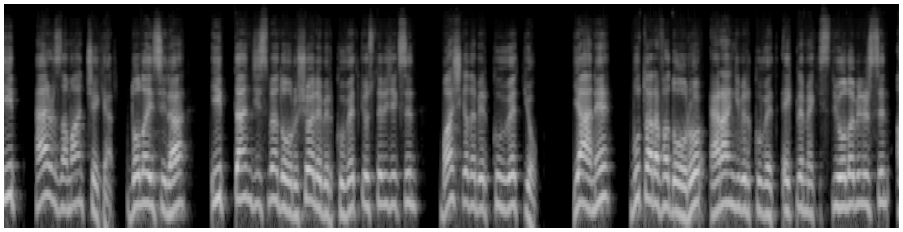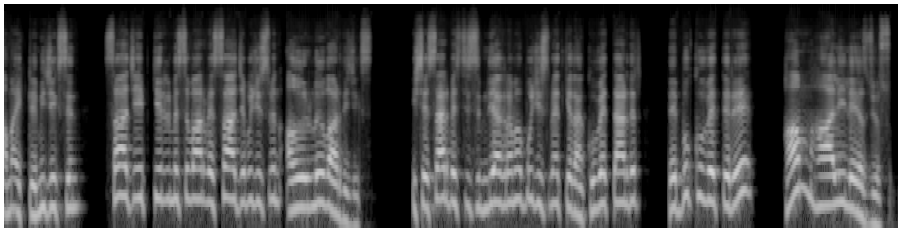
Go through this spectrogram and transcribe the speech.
İp her zaman çeker. Dolayısıyla ipten cisme doğru şöyle bir kuvvet göstereceksin. Başka da bir kuvvet yok. Yani bu tarafa doğru herhangi bir kuvvet eklemek istiyor olabilirsin ama eklemeyeceksin. Sadece ip gerilmesi var ve sadece bu cismin ağırlığı var diyeceksin. İşte serbest cisim diyagramı bu cisme etkeden kuvvetlerdir ve bu kuvvetleri ham haliyle yazıyorsun.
